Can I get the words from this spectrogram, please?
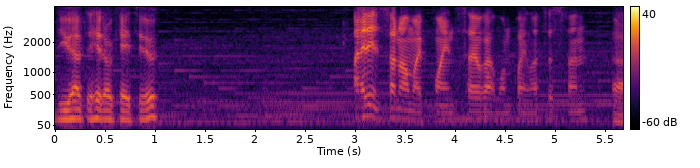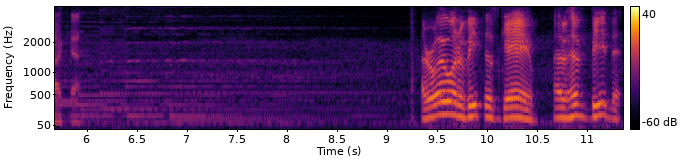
Do you have to hit OK too? I didn't spend all my points. I got one point left to spend. Oh, okay. I really want to beat this game. I haven't beaten it.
